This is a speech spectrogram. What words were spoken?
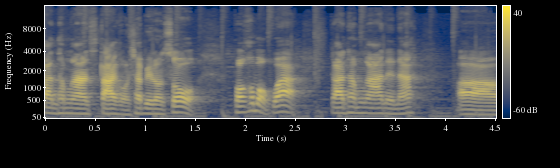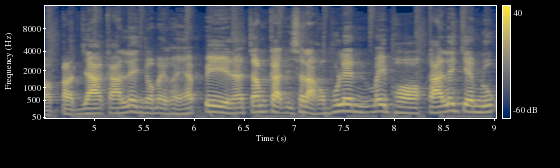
การทำงานสไตล์ของชาเบลอนโซ เพราะเขาบอกว่าการทำงานเนี่ยนะปรัชญาการเล่นก็ไม่ค่อยแฮปปี้นะจำกัดอิสระของผู้เล่นไม่พอการเล่นเกมลุก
